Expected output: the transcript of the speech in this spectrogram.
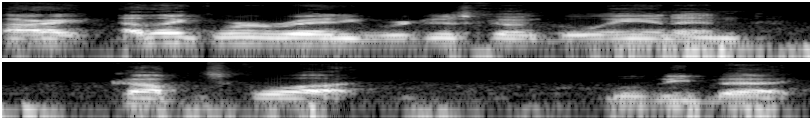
all right, I think we're ready. We're just going to go in and cop a squat. We'll be back.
